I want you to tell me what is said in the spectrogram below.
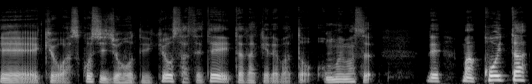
えー、今日は少し情報提供させていただければと思います。で、まあ、こういった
